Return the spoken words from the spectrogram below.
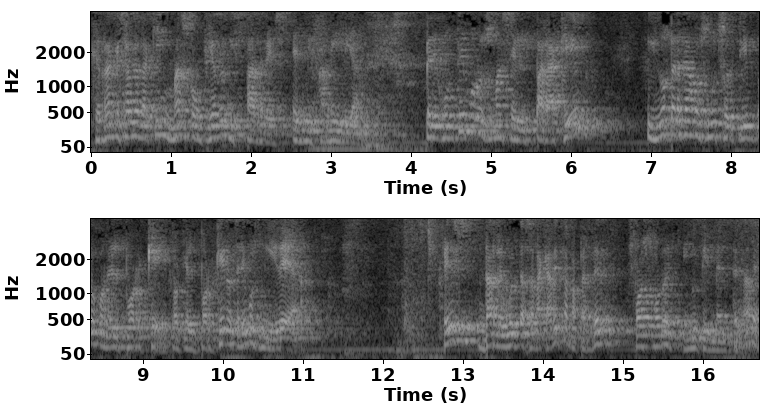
querrá que salga de aquí más confiado en mis padres, en mi familia, Preguntémonos más el para qué y no perdamos mucho el tiempo con el por qué, porque el por qué no tenemos ni idea. Es darle vueltas a la cabeza para perder fósforo inútilmente, ¿sabes?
